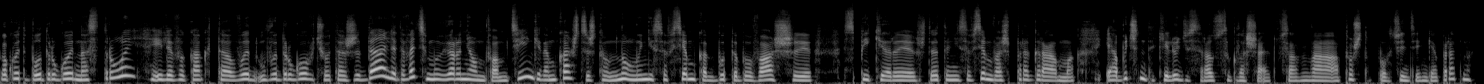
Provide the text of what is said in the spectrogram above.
какой-то был другой настрой, или вы как-то, вы, вы другого чего-то ожидали, давайте мы вернем вам деньги. Нам кажется, что ну, мы не совсем как будто бы ваши спикеры, что это не совсем ваша программа. И обычно такие люди сразу соглашаются на то, чтобы получить деньги обратно.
